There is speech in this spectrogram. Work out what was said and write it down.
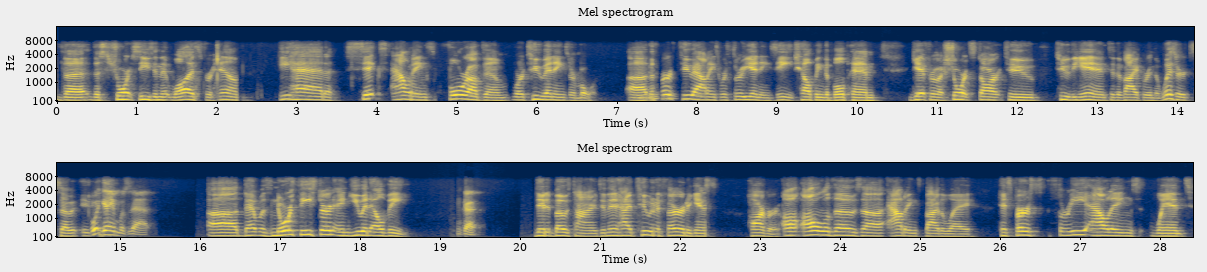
the the short season that was for him, he had six outings. Four of them were two innings or more. Uh, mm-hmm. The first two outings were three innings each, helping the bullpen get from a short start to to the end to the Viper and the Wizard. So, it, what game was that? Uh, that was Northeastern and UNLV. Okay did it both times, and then had two and a third against Harvard. All, all of those uh, outings, by the way, his first three outings went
